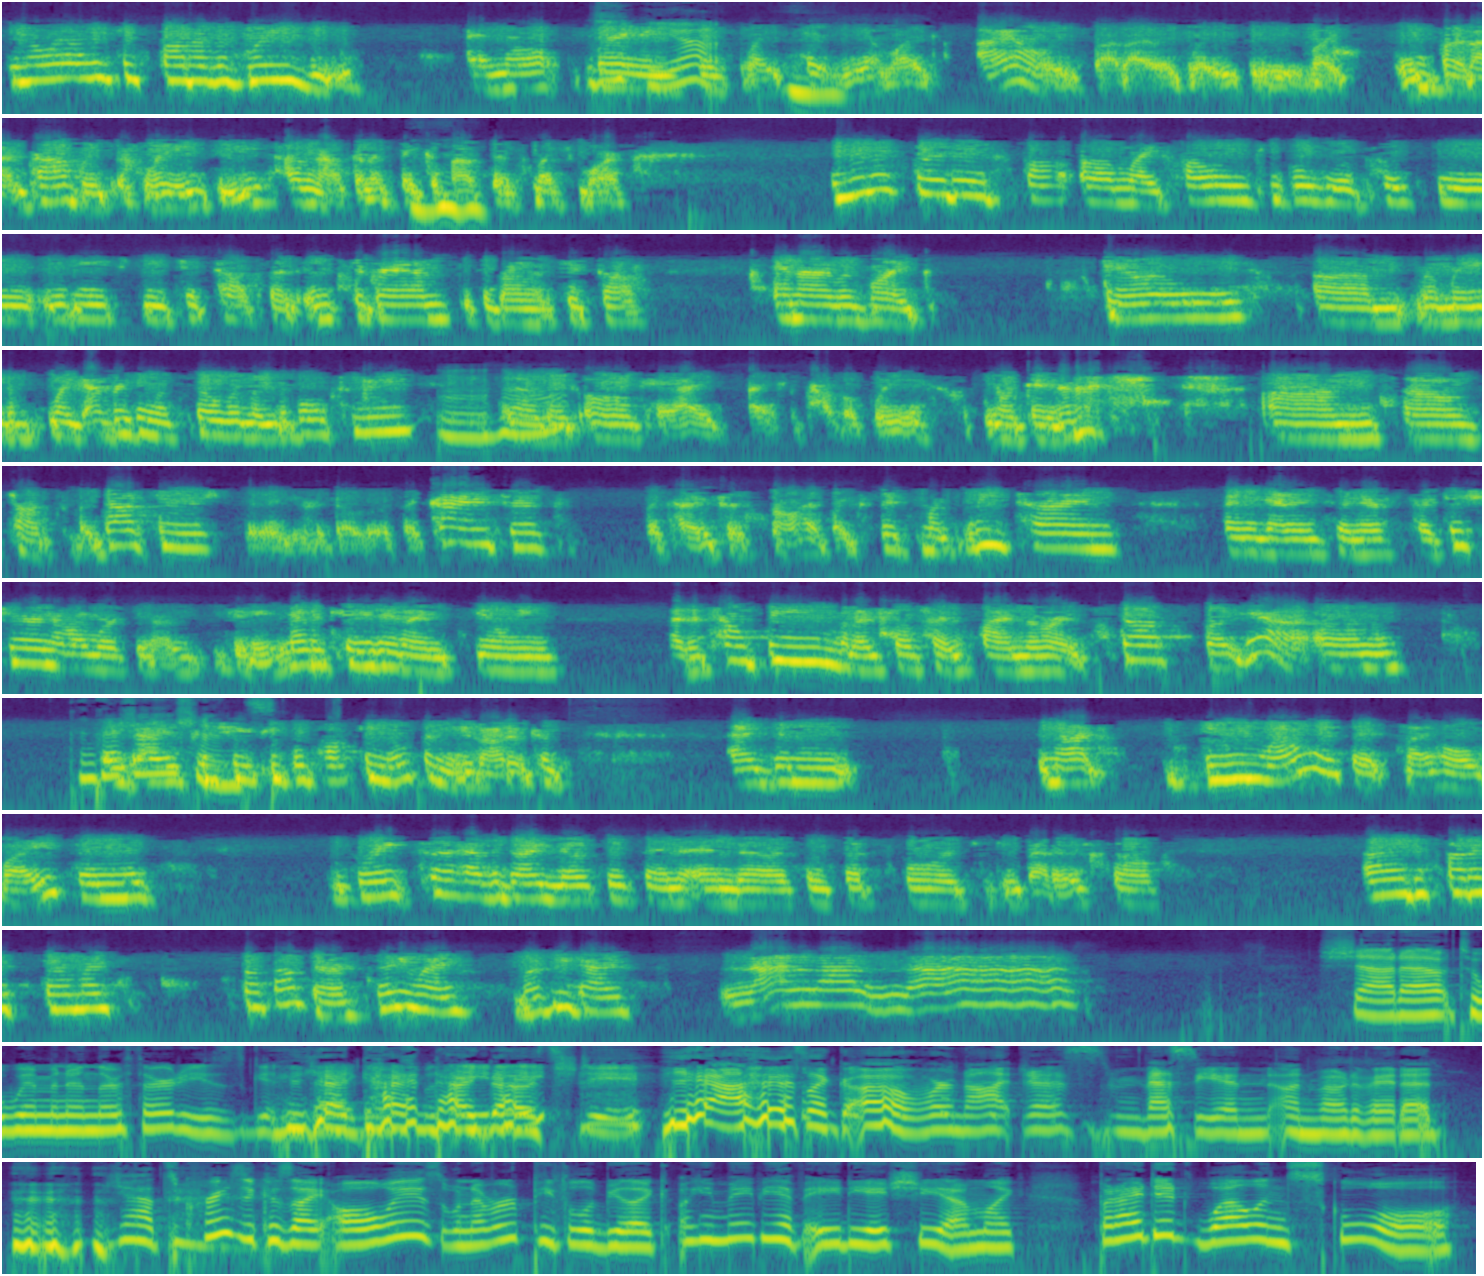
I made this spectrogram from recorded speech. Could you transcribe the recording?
you know, I always just thought I was lazy. And that phrase Yeah. just like hit me. I'm like, I always thought I was lazy. Like, but I'm probably just lazy. I'm not going to think about this much more. And then I started um, like following people who were posting ADHD TikToks on Instagram because I'm on TikTok. And I was like, scarily um, relatable. Like everything was so relatable to me. And I was like, oh, okay, I, I should probably look into this. Um, so talked to my doctors, then I go to a psychiatrist. Psychiatrist all had like six month lead time. Finally got into a nurse practitioner. Now I'm working on getting medicated. I'm feeling that it's helping, but I'm still trying to find the right stuff. But yeah, um, and I appreciate people talking openly about it because I've been not doing well with it my whole life, and it's great to have a diagnosis and, and uh, some steps forward to do better. So I just thought I'd throw my stuff out there. Anyway, love you guys. La la la. Shout out to women in their 30s getting Yeah, diagnosed with diagnosed. ADHD. Yeah, it's like, oh, we're not just messy and unmotivated. Yeah, it's crazy because I always, whenever people would be like, "Oh, you maybe have ADHD," I'm like, "But I did well in school,"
